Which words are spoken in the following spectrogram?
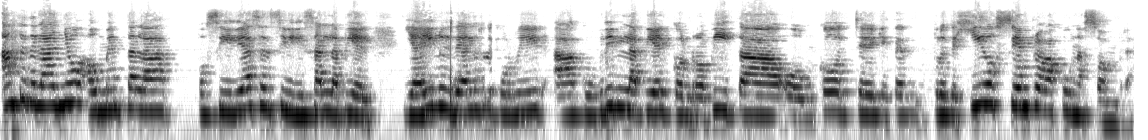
Antes del año aumenta la posibilidad de sensibilizar la piel. Y ahí lo ideal es recurrir a cubrir la piel con ropita o un coche que estén protegidos siempre bajo una sombra.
